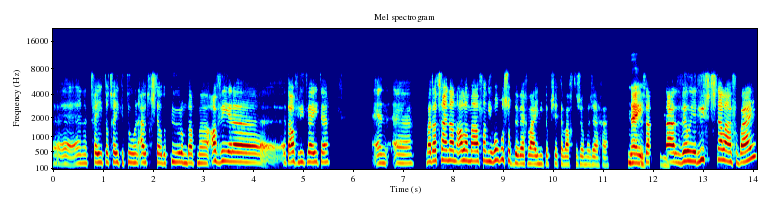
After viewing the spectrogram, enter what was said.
uh, en twee tot twee keer toe een uitgestelde kuur omdat mijn afweer uh, het af liet weten. En, uh, maar dat zijn dan allemaal van die hobbels op de weg waar je niet op zit te wachten, zullen maar zeggen. Nee. Dus daar, daar, wil je het liefst snel aan voorbij.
